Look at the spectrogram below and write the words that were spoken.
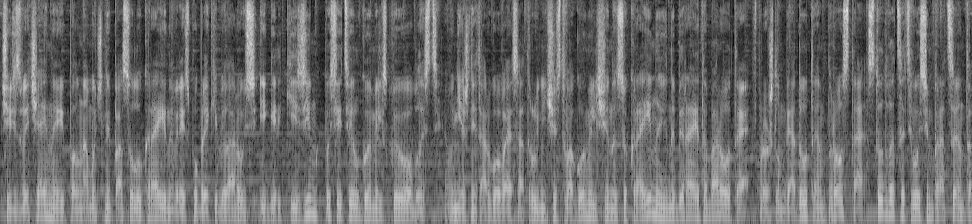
Чрезвычайный полномочный посол Украины в Республике Беларусь Игорь Кизим посетил Гомельскую область. Внешнеторговое сотрудничество Гомельщины с Украиной набирает обороты. В прошлом году темп роста 128%,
